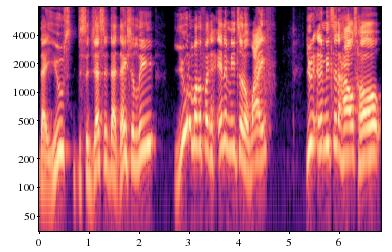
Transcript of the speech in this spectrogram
that you suggested that they should leave, you the motherfucking enemy to the wife, you the enemy to the household.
